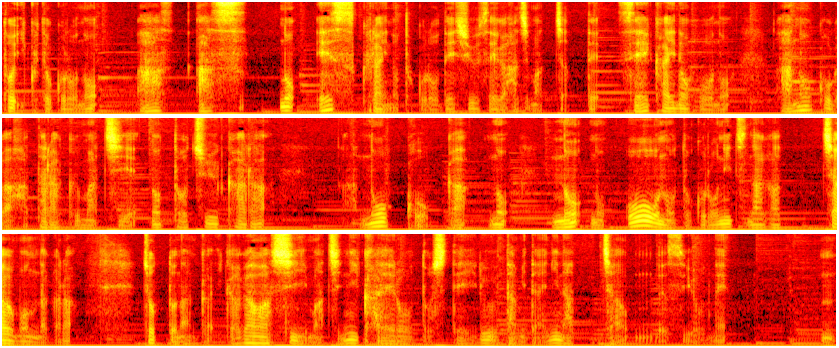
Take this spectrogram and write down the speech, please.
と行くところのあ明日の S くらいのところで修正が始まっちゃって、正解の方のあの子が働く街への途中からあの子がののの O のところにつながっちゃうもんだからちょっとなんかいかがわしい街に帰ろうとしている歌みたいになってちゃうんですよね。うん。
